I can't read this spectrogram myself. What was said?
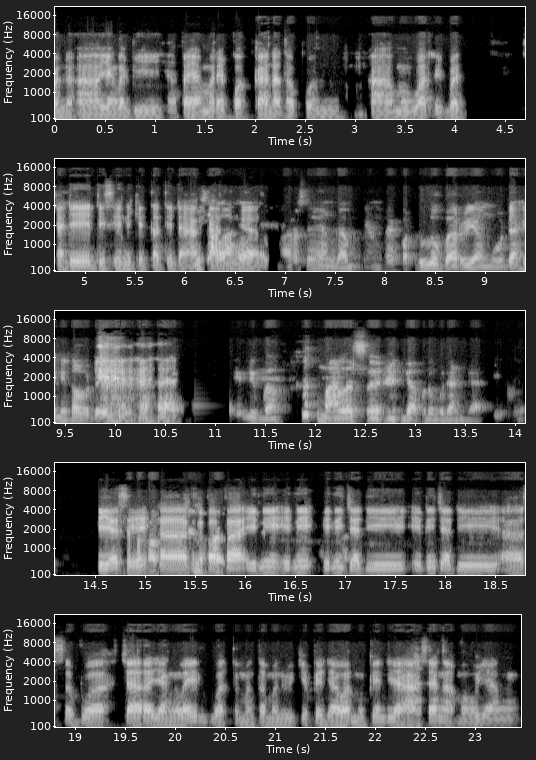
uh, yang lebih apa ya merepotkan ataupun uh, membuat ribet. Jadi di sini kita tidak ini akan salah ya. Harusnya yang yang repot dulu baru yang mudah. Ini kalau udah ini bang, males nggak mudah-mudahan nggak. Iya sih, uh, apa-apa. Ini ini ini jadi ini jadi uh, sebuah cara yang lain buat teman-teman Wikipediawan. Mungkin dia ah saya nggak mau yang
